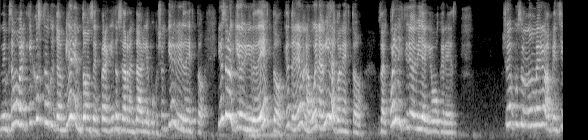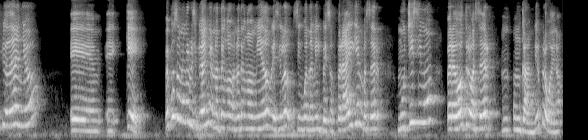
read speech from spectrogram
empezamos a ver qué cosas tengo que cambiar entonces para que esto sea rentable, porque yo quiero vivir de esto. Y no solo quiero vivir de esto, quiero tener una buena vida con esto. O sea, ¿cuál es el estilo de vida que vos querés? Yo me puse un número a principio de año, eh, eh, ¿qué? Me puse un número a principio de año, no tengo, no tengo miedo, voy a decirlo, 50 mil pesos. Para alguien va a ser muchísimo, para otro va a ser un cambio, pero bueno.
